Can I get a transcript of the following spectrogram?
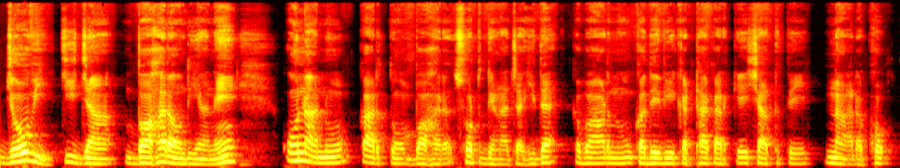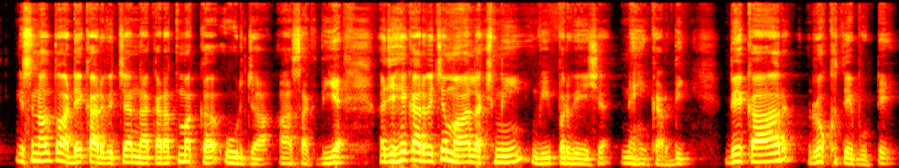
ਜੋ ਵੀ ਚੀਜ਼ਾਂ ਬਾਹਰ ਆਉਂਦੀਆਂ ਨੇ, ਉਹਨਾਂ ਨੂੰ ਘਰ ਤੋਂ ਬਾਹਰ ਸੁੱਟ ਦੇਣਾ ਚਾਹੀਦਾ ਹੈ। ਕਬਾੜ ਨੂੰ ਕਦੇ ਵੀ ਇਕੱਠਾ ਕਰਕੇ ਛੱਤ ਤੇ ਨਾ ਰੱਖੋ। ਇਸ ਨਾਲ ਤੁਹਾਡੇ ਘਰ ਵਿੱਚ ਨਕਾਰਾਤਮਕ ਊਰਜਾ ਆ ਸਕਦੀ ਹੈ। ਅਜਿਹੇ ਘਰ ਵਿੱਚ ਮਾਂ ਲక్ష్ਮੀ ਵੀ ਪ੍ਰਵੇਸ਼ ਨਹੀਂ ਕਰਦੀ। ਬੇਕਾਰ ਰੁੱਖ ਤੇ ਬੂਟੇ।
